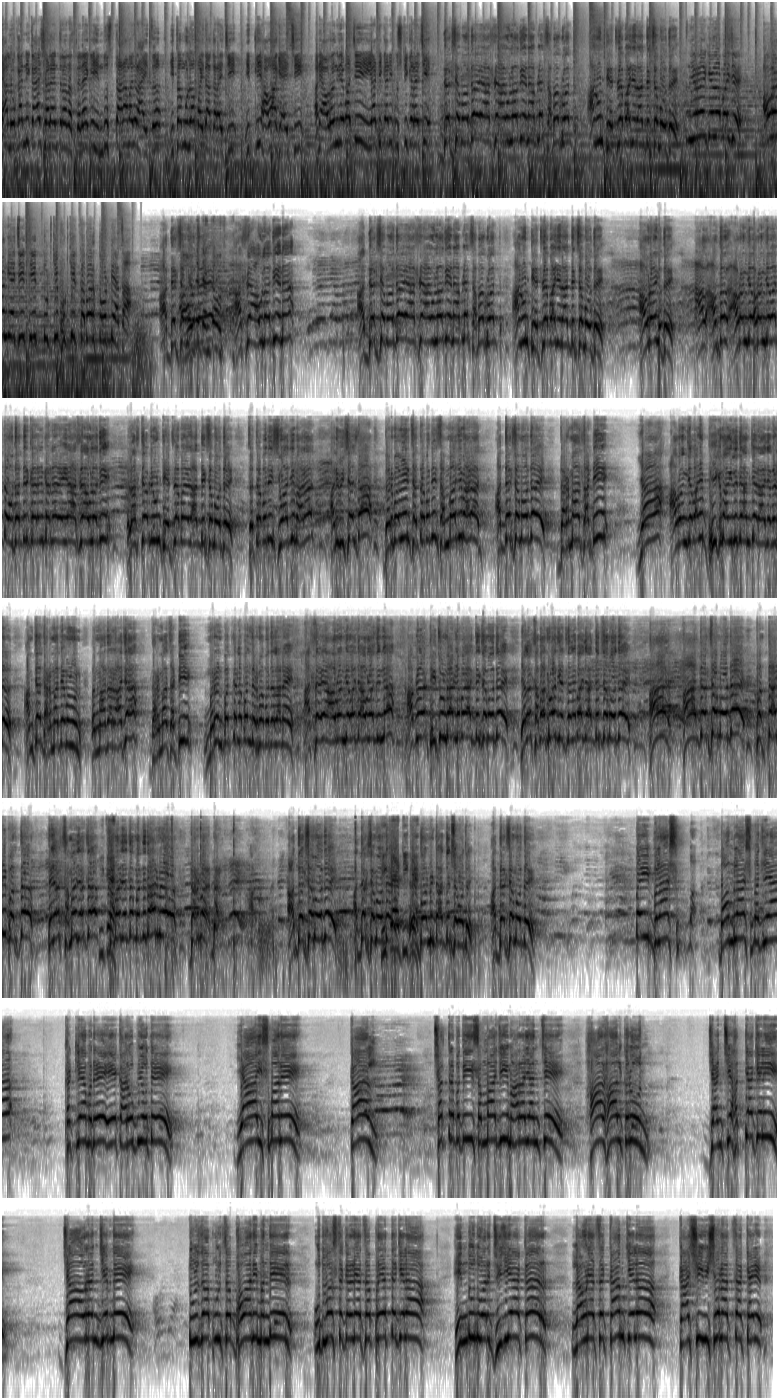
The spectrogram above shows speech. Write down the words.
या लोकांनी काय षडयंत्र रचलेलं आहे की हिंदुस्थानामध्ये राहायचं इथं मुलं पैदा करायची इथली हवा घ्यायची आणि औरंगजेबाची या ठिकाणी पुष्टी करायची. अध्यक्ष महोदय असल्या अवलादी ना आपल्या सभागृहात आणून ठेचले पाहिजेत अध्यक्ष महोदय? निर्णय केला पाहिजे. औरंगजेबाची ती तुटकी फुटकी कबर तोडण्याचा. अध्यक्ष महोदय त्यांचं- असल्या अवलादी आहे ना? अध्यक्ष महोदय असल्या अवलादी आहे ना आपल्या सभागृहात आणून ठेचले पाहिजेत अध्यक्ष महोदय? औरंग होते औरंगजेब औरंगजेबाचं उदात्तीकरण करणाऱ्या या असल्या अवलादी रस्त्यावर नेऊन ठेचल्या पाहिजे अध्यक्ष महोदय. छत्रपती शिवाजी महाराज आणि विशेषतः धर्मवीर छत्रपती संभाजी महाराज. अध्यक्ष महोदय धर्मासाठी या औरंगजेबाने भीक मागितली होती आमच्या राजाकडं. आमच्या धर्मात म्हणून. पण माझा राजा धर्मासाठी मरण पत्करला पण धर्म बदलला नाही. असं या औरंगजेबाच्या अवलादींना आपल्याला ठिचून काढलं पाहिजे अध्यक्ष महोदय. याला सभागृहात घेतलं नाही पाहिजे अध्यक्ष महोदय. हा हा अध्यक्ष महोदय फक्त आणि फक्त त्याच्या समाजाचं. समाजाचं मतदान मिळावं. धर्म धर- अध्यक्ष महोदय अध्यक्ष महोदय. दोन मिनिटं अध्यक्ष महोदय. अध्यक्ष महोदय. ब्लास्ट बॉम्ब ब्लास्ट मधल्या खटल्यामध्ये एक आरोपी होते. या इस्माने काल छत्रपती संभाजी महाराजांचे हाल हाल करून ज्यांची हत्या केली ज्या औरंगजेबने तुळजापूरचं भवानी मंदिर उद्ध्वस्त करण्याचा प्रयत्न केला हिंदूंवर झिजिया कर लावण्याचं काम केलं काशी विश्वनाथचा कै-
